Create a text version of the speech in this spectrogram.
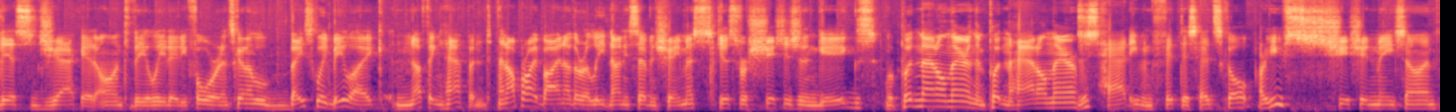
this jacket onto the Elite 84 and it's going to basically be like nothing happened. And I'll probably buy another Elite 97 Sheamus just for shishes and gigs. We're putting that on there and then putting the hat on there. Does this hat even fit this head sculpt? Are you shishing me, son?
